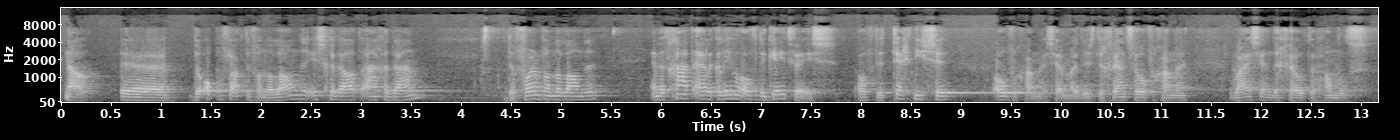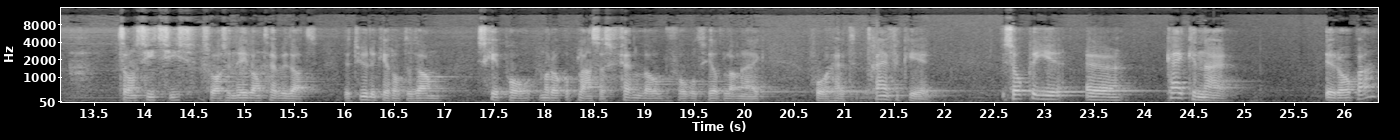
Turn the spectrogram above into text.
Nou, uh, de oppervlakte van de landen is geweld aangedaan. De vorm van de landen. En het gaat eigenlijk alleen maar over de gateways. Over de technische overgangen, zeg maar. Dus de grensovergangen. Waar zijn de grote handelstransities? Zoals in Nederland hebben we dat. Natuurlijk in Rotterdam, Schiphol, maar ook op plaatsen als Venlo bijvoorbeeld. Heel belangrijk voor het treinverkeer. Zo kun je uh, kijken naar Europa.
